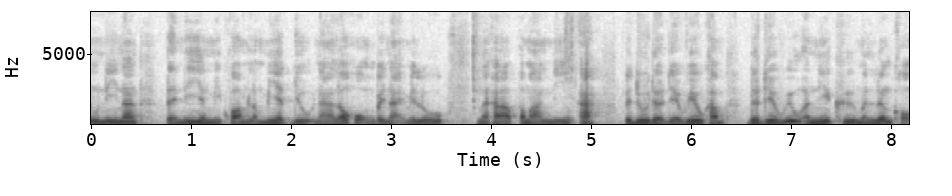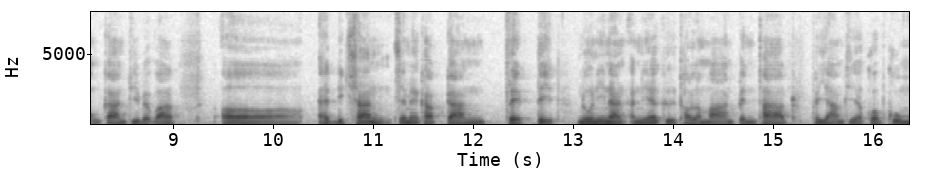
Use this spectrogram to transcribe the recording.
นู่นนี่นั่น แต่นี่ยังมีความละเมียดอยู่นะ แล้วหงไปไหนไม่รู้นะครับประมาณนี้อะไปดู The Devil ครับ The Devil อันนี้คือมันเรื่องของการที่แบบว่า เอ่อ addiction ใช่ไหมครับ การเสพติดนู่นนี่นั่น อันนี้คือทรมานเป็นทาสพยายามที่จะควบคุม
